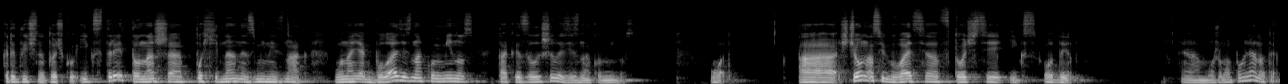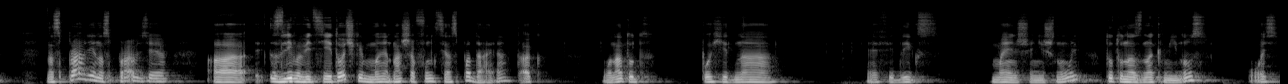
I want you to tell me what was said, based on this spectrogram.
критичну точку x3, то наша похідна не змінить знак. Вона як була зі знаком мінус, так і залишилась зі знаком мінус. От. А що у нас відбувається в точці x1? Е, можемо поглянути. Насправді, насправді, зліва від цієї точки ми, наша функція спадає. Так? Вона тут похідна f від x менше, ніж 0. Тут у нас знак мінус. Ось.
